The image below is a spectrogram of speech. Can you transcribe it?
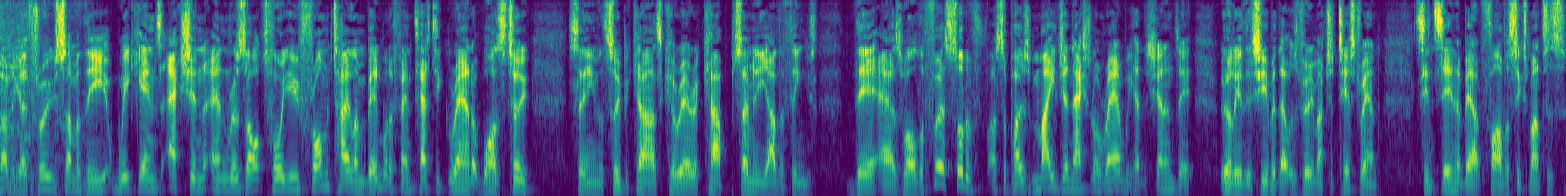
Time to go through some of the weekend's action and results for you from Tailem Bend. What a fantastic round it was, too. Seeing the Supercars, Carrera Cup, so many other things there as well. The first sort of, I suppose, major national round, we had the Shannons there earlier this year, but that was very much a test round. Since then, about five or six months has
